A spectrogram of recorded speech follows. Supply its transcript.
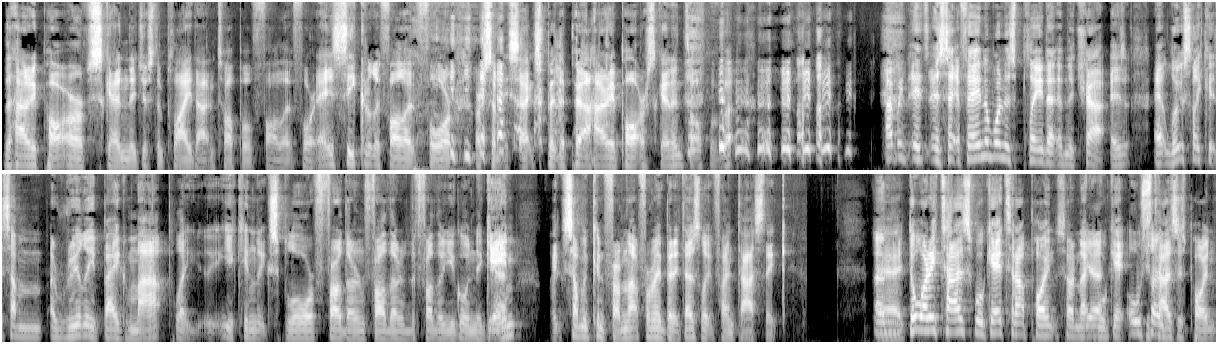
The Harry Potter skin, they just implied that on top of Fallout 4. It is secretly Fallout 4 or 76, but they put a Harry Potter skin on top of it. I mean, it's, it's, if anyone has played it in the chat, is it looks like it's a, a really big map. Like you can explore further and further the further you go in the game. Like someone confirmed that for me, but it does look fantastic. Um, uh, don't worry, Taz. We'll get to that point. So Yeah. we'll get Also- to Taz's point.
